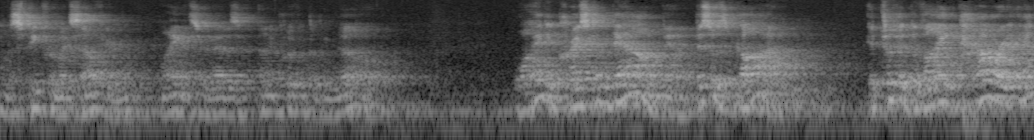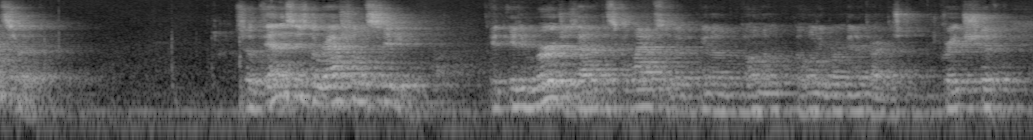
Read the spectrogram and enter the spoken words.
I'm going to speak for myself here. My answer to that is unequivocally no. Why did Christ come down then? This was God. It took a divine power to answer it. So Venice is the rational city. It, it emerges out of this collapse of the, you know, the Holy, the Holy Roman Empire, this great shift,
